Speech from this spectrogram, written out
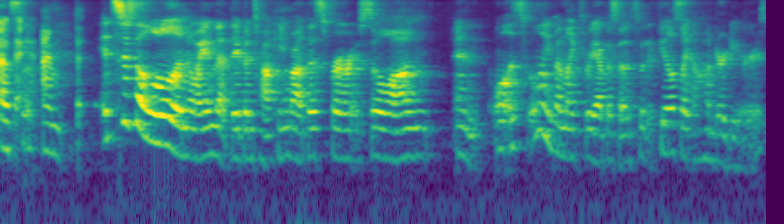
Okay. So- I'm it's just a little annoying that they've been talking about this for so long and well it's only been like three episodes but it feels like a hundred years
